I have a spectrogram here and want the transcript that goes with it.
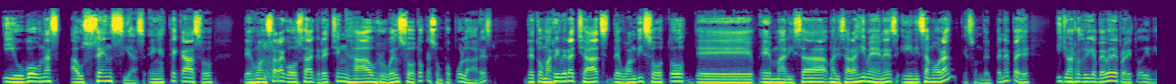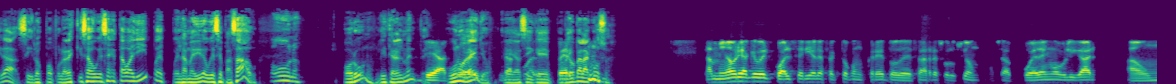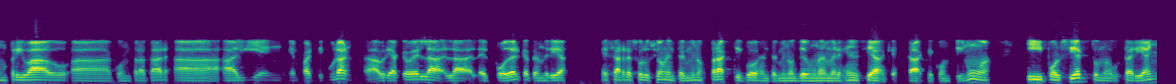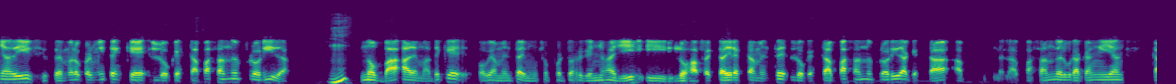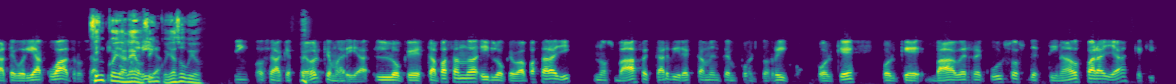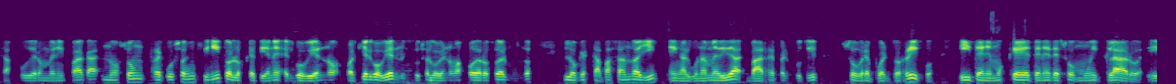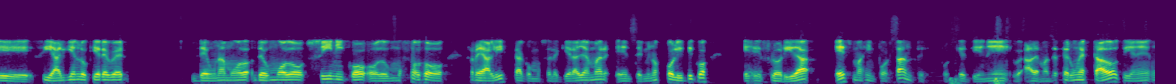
y hubo unas ausencias, en este caso, de Juan Zaragoza, Gretchen House, Rubén Soto, que son populares, de Tomás Rivera Chats, de Wandy Soto, de eh, Marisa, Marisara Jiménez y Nitza Morán, que son del PNP, y Joan Rodríguez Bebe de Proyecto Dignidad. Si los populares quizás hubiesen estado allí, pues, pues la medida hubiese pasado. Uno. Por uno, literalmente. De uno de ellos. de Eh, así que por ahí Pero- va la cosa. También habría que ver cuál sería el efecto concreto de esa resolución. O sea, pueden obligar a un privado a contratar a alguien en particular. Habría que ver la, la- el poder que tendría esa resolución en términos prácticos, en términos de una emergencia que está que continúa. Y por cierto, me gustaría añadir, si ustedes me lo permiten, que lo que está pasando en Florida Nos va, además de que obviamente hay muchos puertorriqueños allí y los afecta directamente, lo que está pasando en Florida, que está a- la- pasando el huracán Ian categoría 4. O sea, cinco ya, Leo, María, cinco, ya subió. cinco, o sea, que es peor que María. Lo que está pasando y lo que va a pasar allí nos va a afectar directamente en Puerto Rico. ¿Por qué? Porque va a haber recursos destinados para allá que quizás pudieron venir para acá. No son recursos infinitos los que tiene el gobierno, cualquier gobierno, incluso el gobierno más poderoso del mundo. Lo que está pasando allí, en alguna medida, va a repercutir sobre Puerto Rico y tenemos que tener eso muy claro. Eh, si alguien lo quiere ver de una modo, de un modo cínico o de un modo realista, como se le quiera llamar, en términos políticos, eh, Florida es más importante porque tiene, además de ser un estado, tiene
